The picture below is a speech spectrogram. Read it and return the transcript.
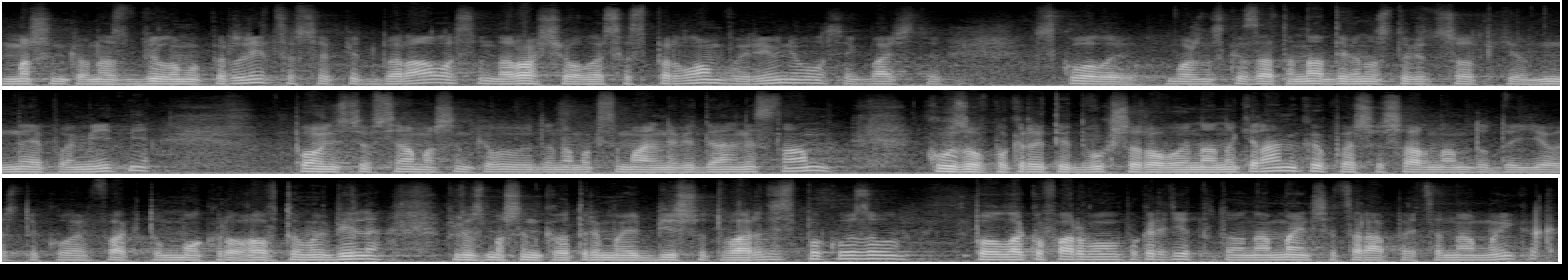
Машинка в нас в білому перлі, це все підбиралося, нарощувалося з перлом, вирівнювалося. Як бачите, сколи, можна сказати, на 90% непомітні. Повністю вся машинка виведена максимально в ідеальний стан. Кузов покритий двохшаровою нанокерамікою. Перший шар нам додає ось такого ефекту мокрого автомобіля. Плюс машинка отримує більшу твердість по кузову по лакофарбовому покритті, тобто вона менше царапається на мийках.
